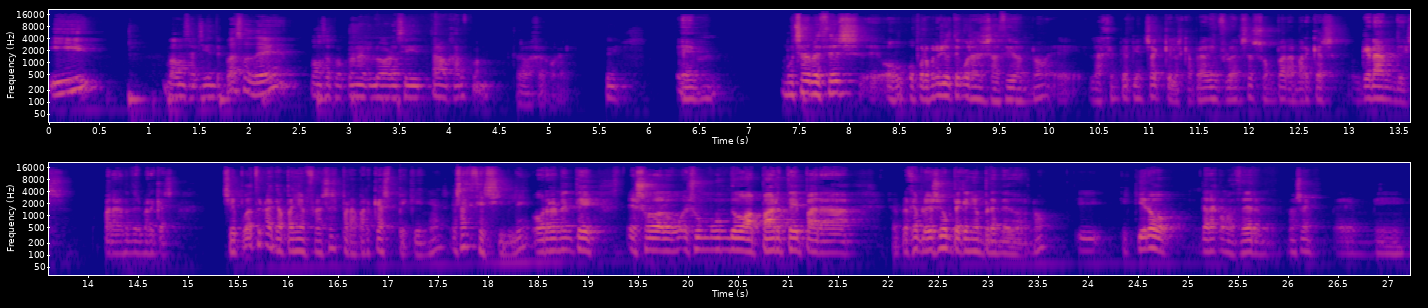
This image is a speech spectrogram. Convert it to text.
y vamos al siguiente paso de, vamos a proponerlo ahora sí, trabajar con. Trabajar con él. Sí. Em, muchas veces, eh, o, por lo menos yo tengo la sensación, ¿no? Eh, la gente piensa que las campañas de influencers son para marcas grandes, para grandes marcas. ¿Se puede hacer una campaña de influencers para marcas pequeñas? ¿Es accesible? ¿O realmente eso es un mundo aparte para... por ejemplo, yo soy un pequeño emprendedor, ¿no? Y, quiero dar a conocer, no sé, eh, mi,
